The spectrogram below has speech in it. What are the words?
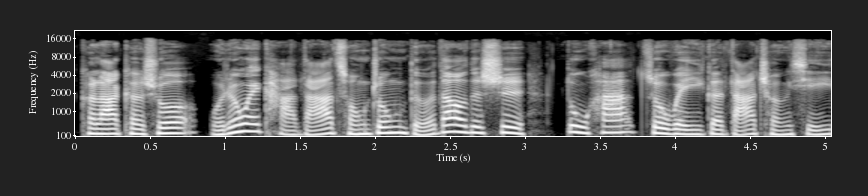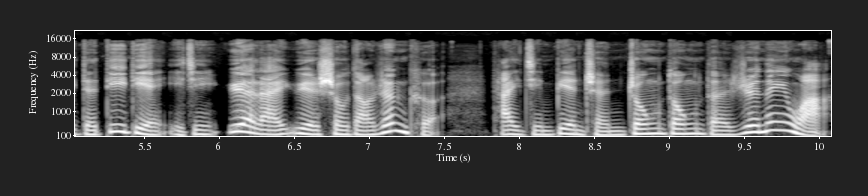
克拉克说：“我认为卡达从中得到的是，杜哈作为一个达成协议的地点，已经越来越受到认可。它已经变成中东的日内瓦，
